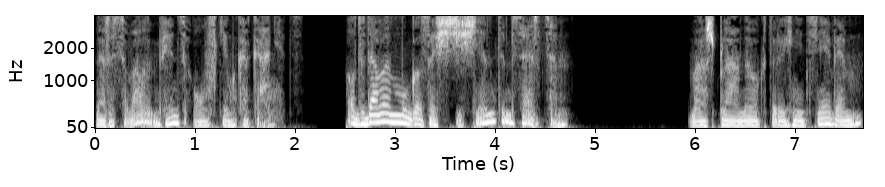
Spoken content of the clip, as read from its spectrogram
Narysowałem więc ołówkiem kaganiec. Oddałem mu go ze ściśniętym sercem. Masz plany, o których nic nie wiem,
